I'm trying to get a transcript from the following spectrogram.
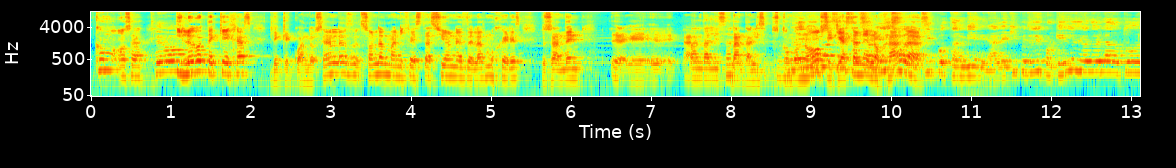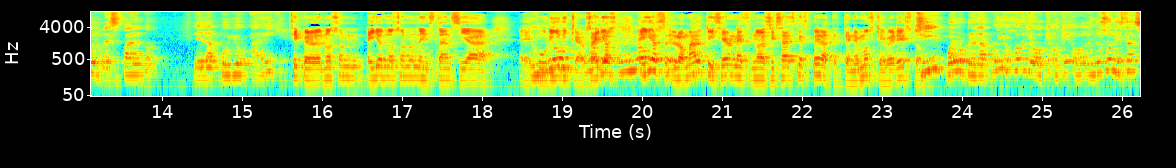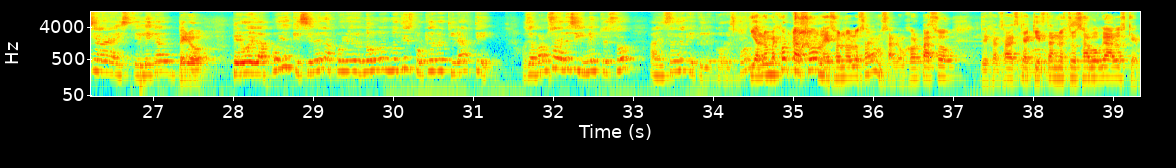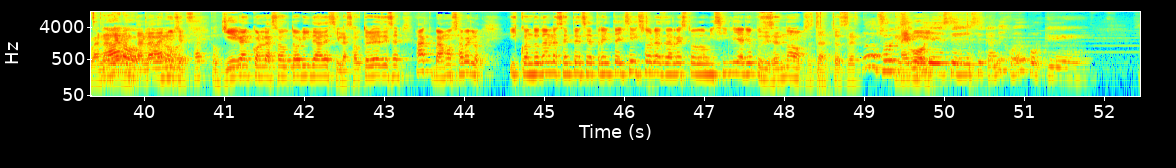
¿Cómo? O sea, Pero- y luego te quejas de que cuando sean las, son las manifestaciones de las mujeres, pues anden... eh, eh, eh, Vandalizan. vandalizan. Pues No, como no, creo si ya están enojadas. Al equipo también, mira, al equipo, porque ellos de haber dado todo el respaldo y el apoyo a ella. Sí, pero no son, ellos no son una instancia eh, No, jurídica. o sea, no, ellos, no. ellos lo mal que hicieron es no decir, ¿sabes qué? Espérate, tenemos que ver esto. Sí, bueno, pero el apoyo, Jorge, o que- o que- o no son instancia este, legal, pero, Pero- pero el apoyo que se ve, el apoyo, no, no, no tienes por qué retirarte. O sea, vamos a darle seguimiento a esto a la instancia que, que le corresponde. Y a lo mejor pasó, eso no lo sabemos, a lo mejor pasó, sabes que aquí están nuestros abogados que van a Claro, levantar la denuncia. exacto. Llegan con las autoridades y las autoridades dicen, ah, vamos a verlo. Y cuando dan la sentencia 36 horas de arresto domiciliario, pues dices, no, pues entonces No, pues ahora que me se voy. este, este canijo, ¿eh? Porque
